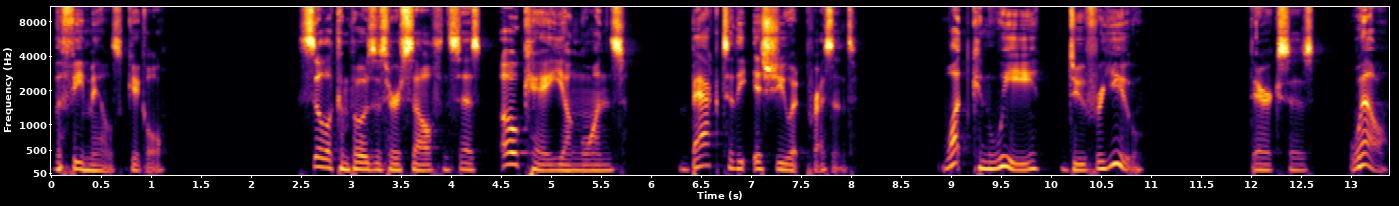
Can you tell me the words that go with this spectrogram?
The females giggle. Scylla composes herself and says, Okay, young ones, back to the issue at present. What can we do for you? Derek says, Well,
